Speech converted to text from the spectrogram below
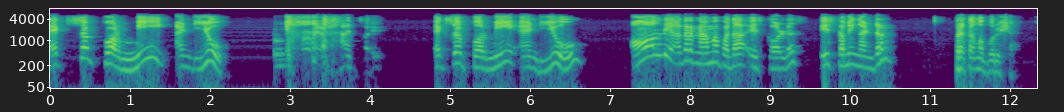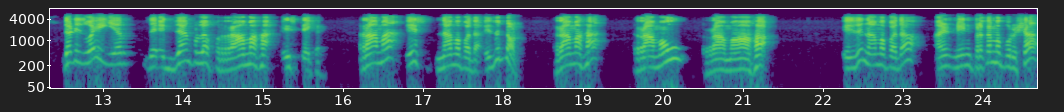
except for me and you. I'm sorry. Except for me and you all the other nama pada is called as is coming under pratama purusha. That is why here the example of ramaha is taken. Rama is nama pada is it not? Ramaha ramau ramaha. Is a nama pada and in pratama purusha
